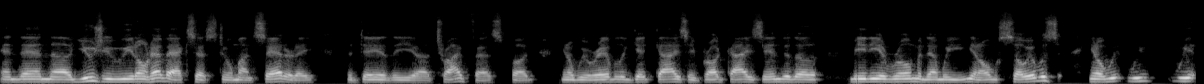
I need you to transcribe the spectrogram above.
and then uh, usually we don't have access to them on Saturday, the day of the uh, Tribe Fest. But you know, we were able to get guys. They brought guys into the media room, and then we, you know, so it was, you know, we we, we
